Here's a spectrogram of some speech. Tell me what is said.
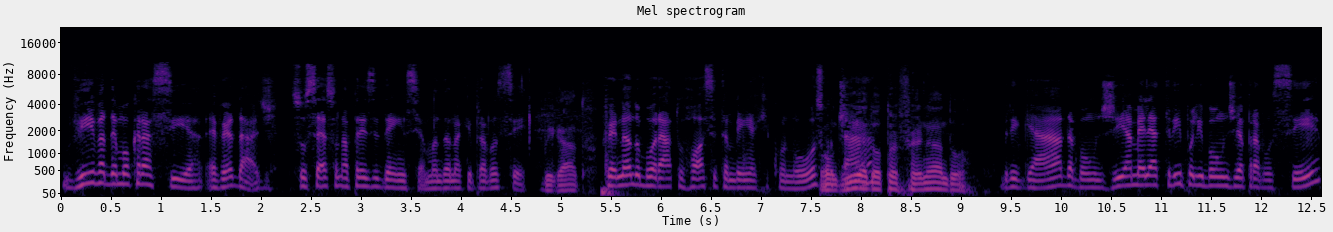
Viva a democracia, é verdade. Sucesso na presidência, mandando aqui para você. Obrigado. Fernando Borato Rossi também aqui conosco, Bom tá? dia, doutor Fernando. Obrigada, bom dia. Amélia Trípoli, bom dia para você.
